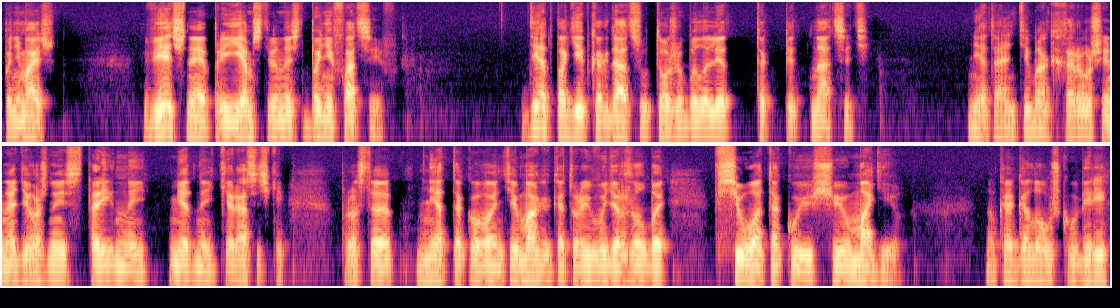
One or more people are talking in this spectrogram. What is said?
Понимаешь? Вечная преемственность Бонифациев. Дед погиб, когда отцу тоже было лет так пятнадцать. Нет, антимаг хороший, надежный, из старинной медной керасочки. Просто нет такого антимага, который выдержал бы всю атакующую магию. Ну-ка, головушку убери,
